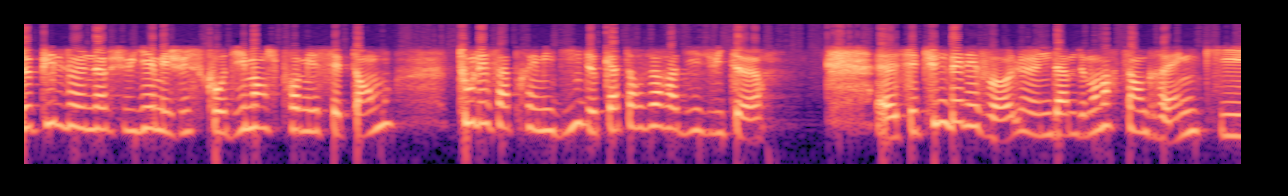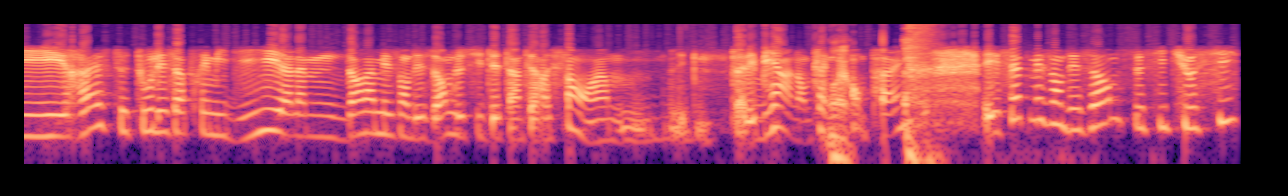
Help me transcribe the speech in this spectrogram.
depuis le 9 juillet mais jusqu'au dimanche 1er septembre, tous les après-midi de 14h à 18h. Euh, c'est une bénévole, une dame de Montmartin-en-Graigne, qui reste tous les après-midi dans la Maison des Ormes. Le site est intéressant, hein. elle est bien, en pleine Ouais. campagne. Et cette Maison des Ormes se situe aussi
